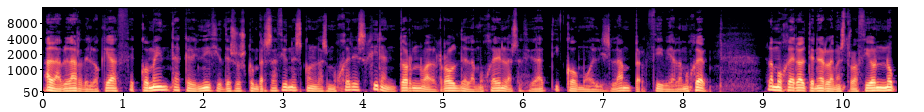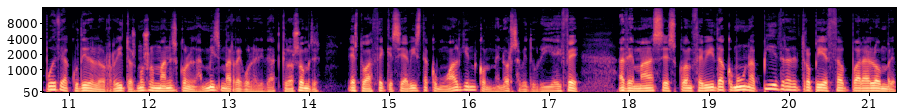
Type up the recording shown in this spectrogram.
Al hablar de lo que hace, comenta que el inicio de sus conversaciones con las mujeres gira en torno al rol de la mujer en la sociedad y cómo el Islam percibe a la mujer. La mujer al tener la menstruación no puede acudir a los ritos musulmanes con la misma regularidad que los hombres. Esto hace que sea vista como alguien con menor sabiduría y fe. Además, es concebida como una piedra de tropiezo para el hombre.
